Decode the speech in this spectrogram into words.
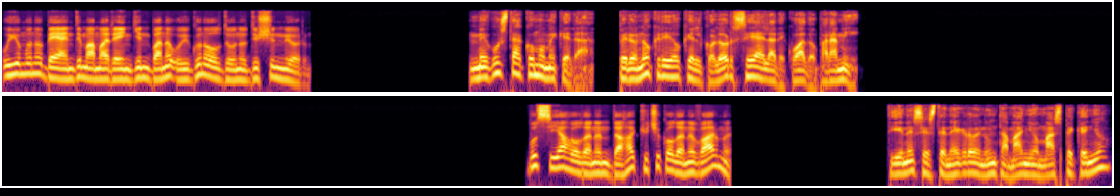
Uyumunu beğendim ama rengin bana uygun olduğunu düşünmüyorum. Me gusta cómo me queda, pero no creo que el color sea el adecuado para mí. Bu siyah olanın daha küçük olanı var mı? ¿Tienes este negro en un tamaño más pequeño?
